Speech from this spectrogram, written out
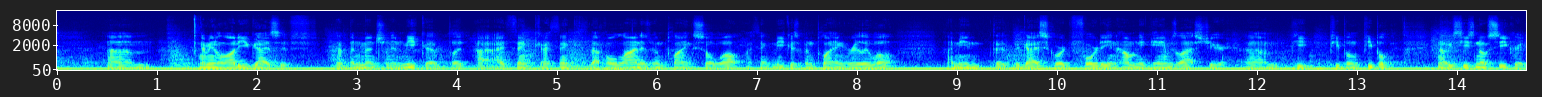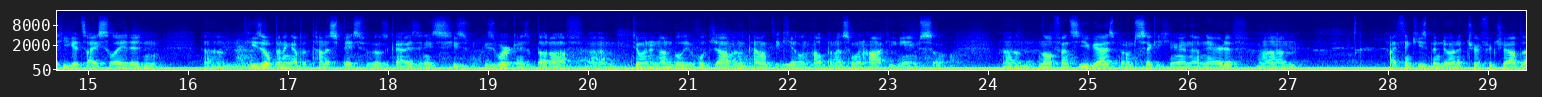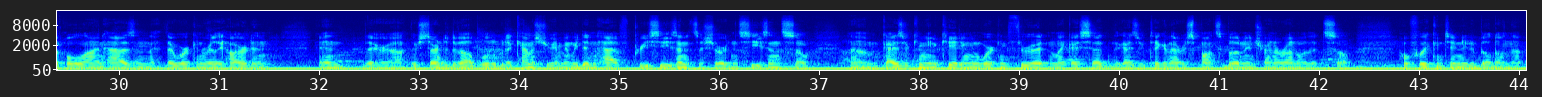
I mean, a lot of you guys have, have been mentioning Mika, but I, I, think I think that whole line has been playing so well. I think Mika's been playing really well. I mean, the, the guy scored 40 in how many games last year? Um, he, people, people, you know, he's, he's no secret. He gets isolated and um, he's opening up a ton of space for those guys, and he's he's, he's working his butt off, um, doing an unbelievable job in the penalty kill and helping us win hockey games. So, um, no offense to you guys, but I'm sick of hearing that narrative. Um, I think he's been doing a terrific job. That whole line has, and they're working really hard, and and they're uh, they're starting to develop a little bit of chemistry. I mean, we didn't have preseason; it's a shortened season, so um, guys are communicating and working through it. And like I said, the guys are taking that responsibility and trying to run with it. So hopefully, continue to build on that.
